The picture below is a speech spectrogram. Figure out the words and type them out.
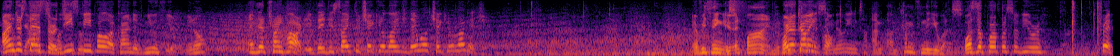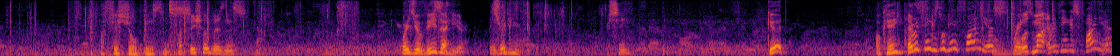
I understand, sir. These people are kind of new here, you know? And they're trying hard. If they decide to check your luggage, they will check your luggage. Everything is fine. Where We've you coming from? A million ti- I'm, I'm coming from the U.S. What's the purpose of your trip? Official business. Official business. Where's your visa here? It's Is right it- here. See? Good. Okay. Everything is looking fine, yes. Great. Uzma, everything is fine, yeah.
